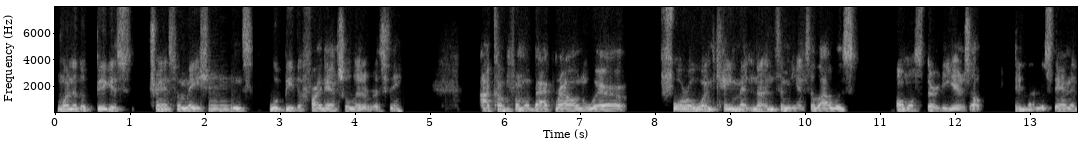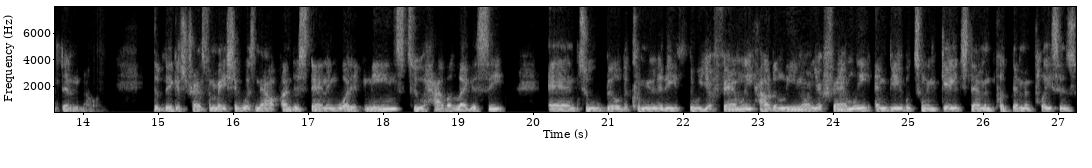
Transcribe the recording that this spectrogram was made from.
One of the biggest transformations would be the financial literacy. I come from a background where 401k meant nothing to me until I was almost 30 years old. Didn't understand it, didn't know it. The biggest transformation was now understanding what it means to have a legacy and to build a community through your family, how to lean on your family and be able to engage them and put them in places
